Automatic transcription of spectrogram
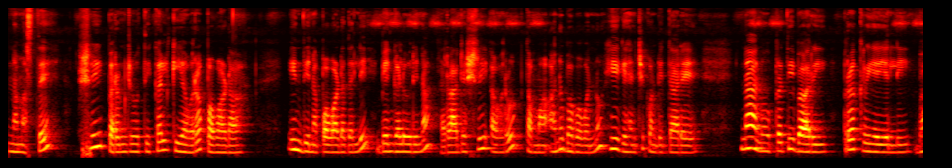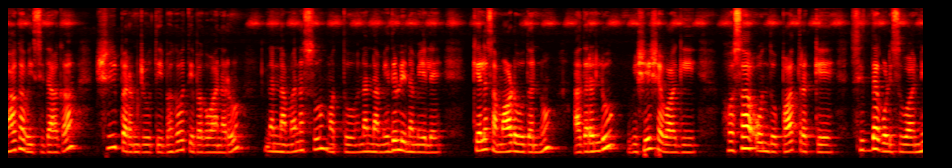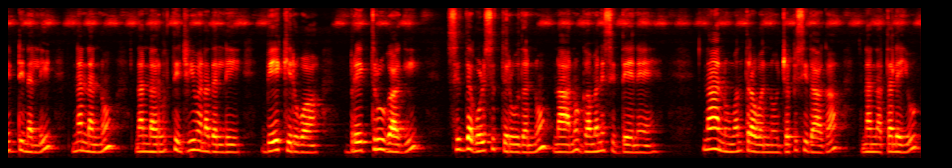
ನಮಸ್ತೆ, ಶ್ರೀ ಪರಂಜ್ಯೋತಿ ಕಲ್ಕಿಯವರ ಪವಾಡ. ಇಂದಿನ ಪವಾಡದಲ್ಲಿ ಬೆಂಗಳೂರಿನ ರಾಜಶ್ರೀ ಅವರು ತಮ್ಮ ಅನುಭವವನ್ನು ಹೀಗೆ ಹಂಚಿಕೊಂಡಿದ್ದಾರೆ. ನಾನು ಪ್ರತಿ ಬಾರಿ ಪ್ರಕ್ರಿಯೆಯಲ್ಲಿ ಭಾಗವಹಿಸಿದಾಗ ಶ್ರೀ ಪರಂಜ್ಯೋತಿ ಭಗವತಿ ಭಗವಾನರು ನನ್ನ ಮನಸ್ಸು ಮತ್ತು ನನ್ನ ಮೆದುಳಿನ ಮೇಲೆ ಕೆಲಸ ಮಾಡುವುದನ್ನು ಅದರಲ್ಲೂ ವಿಶೇಷವಾಗಿ ಹೊಸ ಒಂದು ಪಾತ್ರಕ್ಕೆ ಸಿದ್ಧಗೊಳಿಸುವ ನಿಟ್ಟಿನಲ್ಲಿ ನನ್ನನ್ನು ನನ್ನ ವೃತ್ತಿ ಜೀವನದಲ್ಲಿ ಬೇಕಿರುವ ಬ್ರೇಕ್ ಥ್ರೂಗಾಗಿ ಸಿದ್ಧಗೊಳಿಸುತ್ತಿರುವುದನ್ನು ನಾನು ಗಮನಿಸಿದ್ದೇನೆ. ನಾನು ಮಂತ್ರವನ್ನು ಜಪಿಸಿದಾಗ ನನ್ನ ತಲೆಯು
